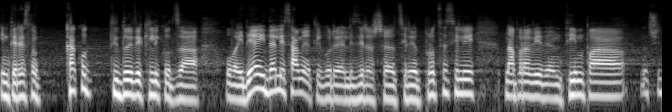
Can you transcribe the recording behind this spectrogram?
Интересно, како ти дојде кликот за ова идеја и дали самиот ќе го реализираш целиот процес или направи еден тим па Значи,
